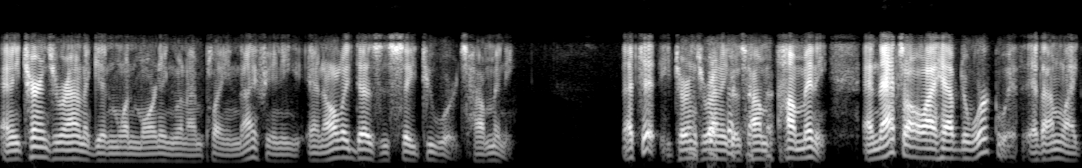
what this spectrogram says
And he turns around again one morning when I'm playing knife, and, he, and all he does is say two words: "How many?" That's it. He turns around and goes, "How how many?" And that's all I have to work with. And I'm like,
